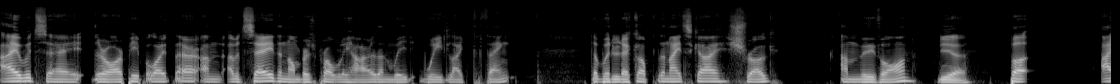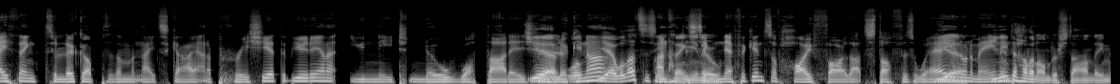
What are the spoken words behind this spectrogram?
I would say there are people out there, and I would say the number's probably higher than we'd we'd like to think, that would look up the night sky, shrug, and move on. yeah, But I think to look up to the night sky and appreciate the beauty in it, you need to know what that is yeah, you're looking well, at. yeah. Well, that's the same and thing, the you know. significance of how far that stuff is away. yeah, You know what I mean? You need And- to have an understanding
